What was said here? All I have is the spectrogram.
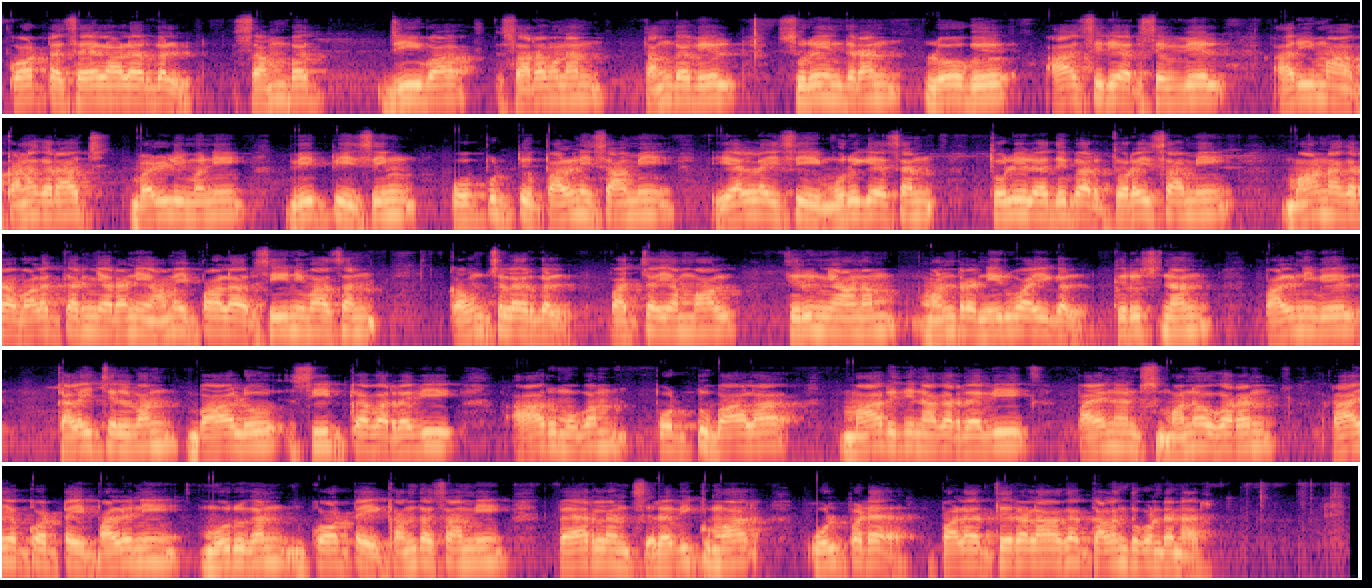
கோட்ட செயலாளர்கள் சம்பத் ஜீவா சரவணன் தங்கவேல் சுரேந்திரன் லோகு ஆசிரியர் செவ்வேல் அரிமா கனகராஜ் வள்ளிமணி விபி சிங் ஒப்புட்டு பழனிசாமி எல்ஐசி முருகேசன் தொழிலதிபர் துரைசாமி மாநகர வழக்கறிஞர் அணி அமைப்பாளர் சீனிவாசன் கவுன்சிலர்கள் பச்சையம்மாள் திருஞானம் மன்ற நிர்வாகிகள் Krishnan Palanivel Kalaiselvan Balu seat cover Ravi Arumugam Pottu Bala Maruti Nagar Ravi finance Manoharan Rayakottai Palani Murugan Kottai Kandasamy பேர்லன்ஸ் Ravikumar உள்பட பலர் திரளாக கலந்து கொண்டனர்.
